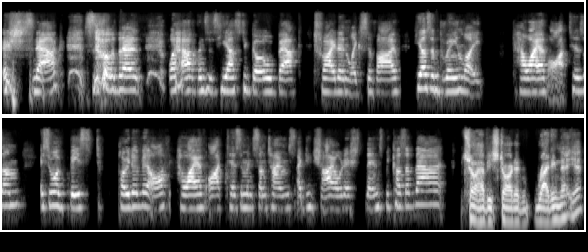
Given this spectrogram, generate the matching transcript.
snack. So then what happens is he has to go back, try to like survive. He has a brain like how I have autism. It's sort of based part of it off how I have autism and sometimes I do childish things because of that. So have you started writing that yet?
